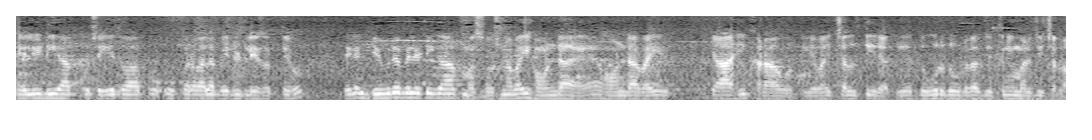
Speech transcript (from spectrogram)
एलईडी आपको चाहिए तो आप ऊपर वाला वेरिएंट ले सकते हो। लेकिन ड्यूरेबिलिटी का आप मत सोचना, भाई होंडा है होंडा भाई क्या ही ख़राब होती है, भाई चलती रहती है दूर दूर तक जितनी मर्ज़ी चलाओ।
